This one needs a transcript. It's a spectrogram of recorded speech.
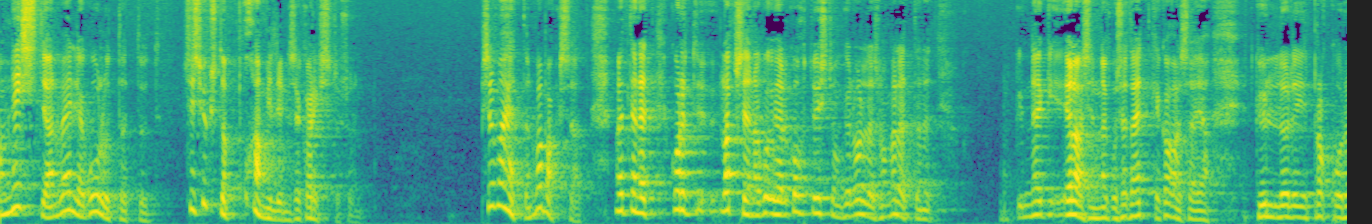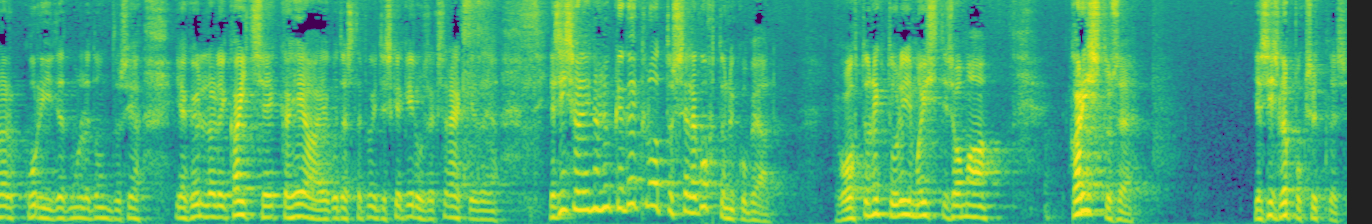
amnestia on välja kuulutatud, siis ükstapuha, milline see karistus on. mis see vahet on, vabaks saad. ma ütlen, et kord lapsena nagu ühel kohtuistungil olles ma mäletan, et nägi, elasin nagu seda hetke kaasa ja küll oli prokurör kuri, tead, mulle tundus ja, ja küll oli kaitsja ikka hea ja kuidas ta püüdis kõik ilusaks rääkida ja. ja siis oli noh, niisugune kõik lootus selle kohtuniku peal. ja kohtunik tuli, mõistis oma karistuse. Ja siis lõpuks ütles,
